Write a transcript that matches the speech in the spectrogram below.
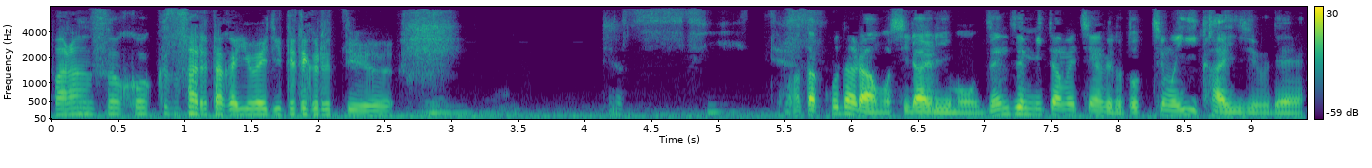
バランスをこう崩されたがゆえに出てくるっていう。またコダラーもシラリーも全然見た目違うけど、どっちもいい怪獣で、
